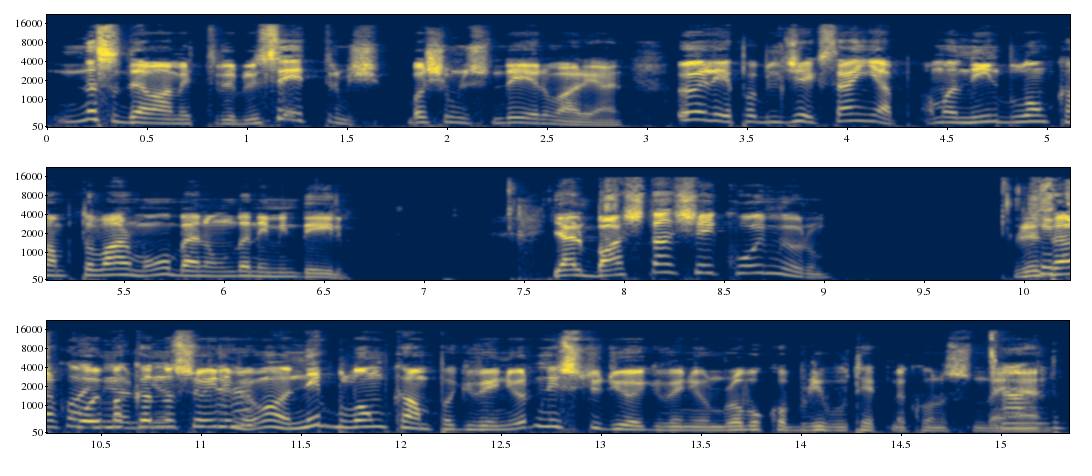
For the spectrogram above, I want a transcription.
Nasıl devam ettirilebilirse ettirmiş. Başımın üstünde yeri var yani. Öyle yapabileceksen yap. Ama Neil Blomkamp'ta var mı o ben ondan emin değilim. Yani baştan şey koymuyorum. Rezerv koymak adına söylemiyorum ama ne Blomkamp'a güveniyorum ne stüdyoya güveniyorum Robocop reboot etme konusunda yani. Anladım.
